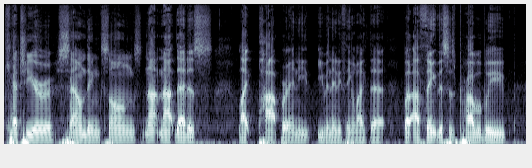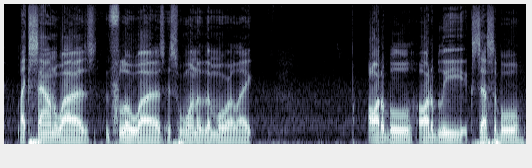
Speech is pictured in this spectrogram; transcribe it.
catchier sounding songs. Not not that it's like pop or any even anything like that. But I think this is probably like sound wise, flow wise, it's one of the more like audible, audibly accessible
